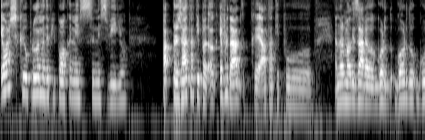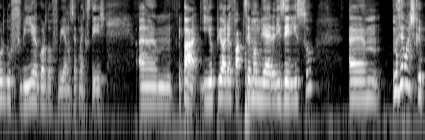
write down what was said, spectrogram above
Eu acho que o problema da pipoca nesse, nesse vídeo. Pá, para já está tipo. É verdade que ela está tipo. a normalizar a gordo, gordo, gordofobia. Gordofobia, não sei como é que se diz. Um, e, pá, e o pior é o facto de ser uma mulher a dizer isso. Um, mas eu acho que,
